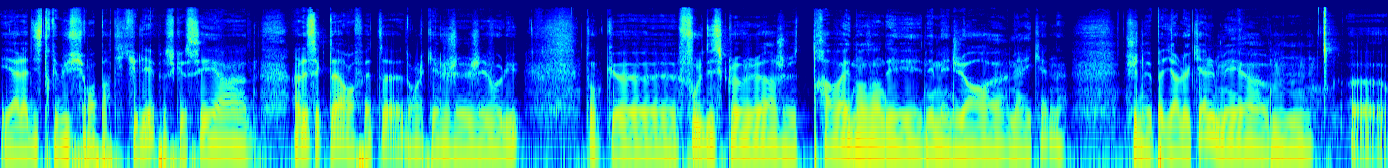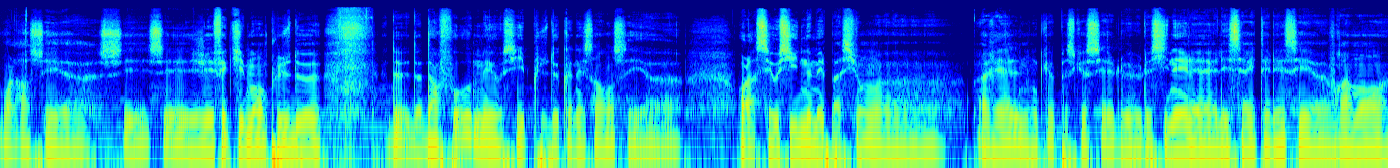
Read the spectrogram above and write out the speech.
et à la distribution en particulier parce que c'est un, des secteurs en fait dans lequel j'évolue. Donc full disclosure, je travaille dans un des, des majors américaines. Je ne vais pas dire lequel, mais voilà, euh, c'est, j'ai effectivement plus de, d'infos, mais aussi plus de connaissances. Et euh, voilà, c'est aussi une de mes passions réelles, donc, parce que c'est le, ciné et les, séries télé, c'est vraiment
